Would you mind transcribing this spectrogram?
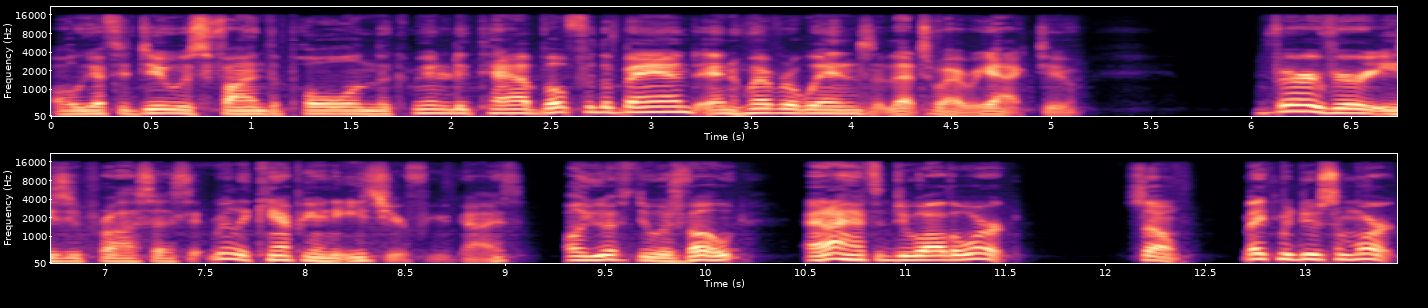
All you have to do is find the poll in the community tab, vote for the band, and whoever wins, that's who I react to. Very, very easy process. It really can't be any easier for you guys. All you have to do is vote, and I have to do all the work. So, make me do some work.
